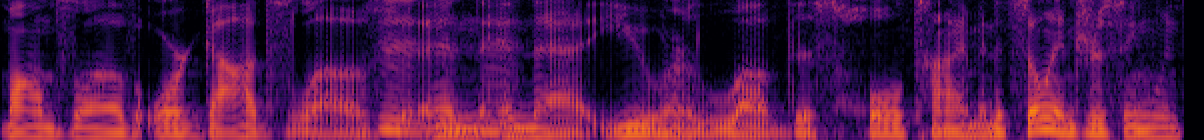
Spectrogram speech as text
mom's love or God's love, and and that you are loved this whole time. And it's so interesting when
